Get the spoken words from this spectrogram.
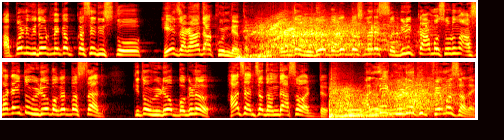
आपण विदाऊट मेकअप कसे दिसतो हे जगाला दाखवून देतात. पण तो व्हिडिओ बघत बसणारे सगळी कामं सोडून असा काही तो व्हिडिओ बघत बसतात की तो व्हिडिओ बघणं हाच त्यांचा धंदा असं वाटतं. हल्ली एक व्हिडिओ खूप फेमस झालाय.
